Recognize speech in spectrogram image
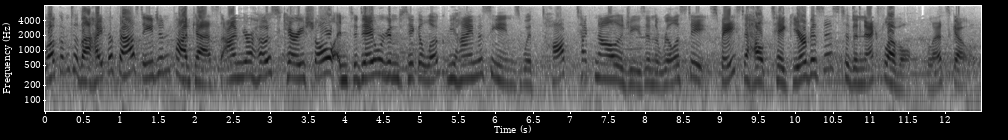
Welcome to the Hyperfast Agent Podcast. I'm your host, Keri Shull, and today we're going to take a look behind the scenes with top technologies in the real estate space to help take your business to the next level. Let's go.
